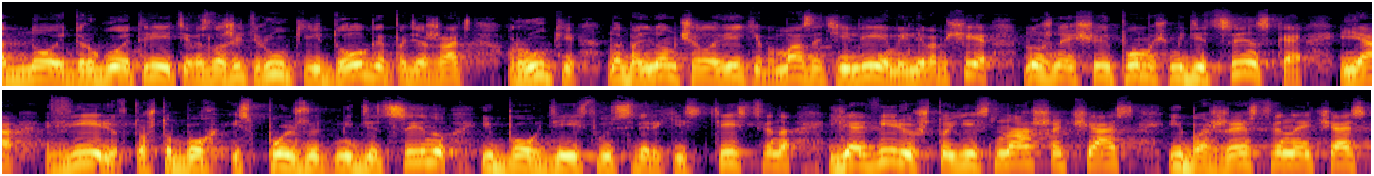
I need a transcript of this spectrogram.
и другое, и третье, возложить руки и долго подержать руки на больном человеке, помазать елеем. Или вообще нужно еще и помощь медицинская. И я верю в то, что Бог использует медицину, и Бог действует сверхъестественно. Я верю, что есть наша часть и божественная часть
